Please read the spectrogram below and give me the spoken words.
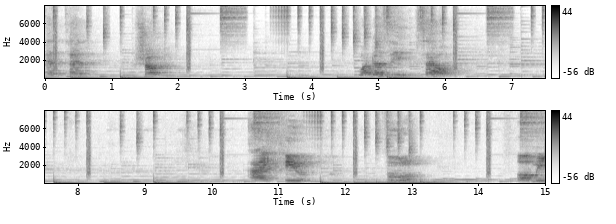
and then shop. What does he sell? I feel full for me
